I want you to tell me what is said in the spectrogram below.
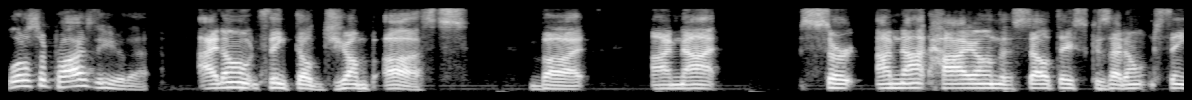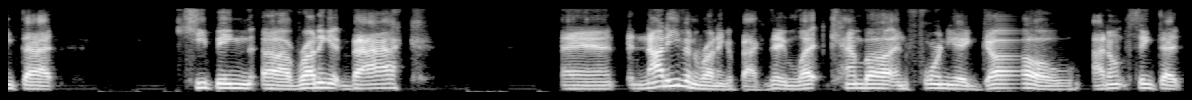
a little surprised to hear that. I don't think they'll jump us, but I'm not cert. I'm not high on the Celtics because I don't think that keeping uh, running it back and not even running it back. They let Kemba and Fournier go. I don't think that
